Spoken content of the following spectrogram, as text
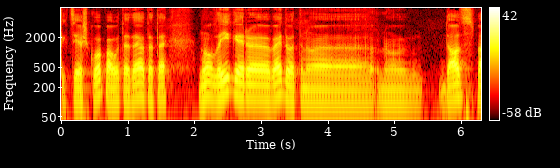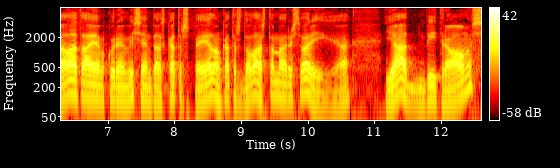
tik cieši kopā, UTT, UTT. Nu, līga ir veidota no, no daudz spēlētājiem, kuriem visiem tās katra spēle un katrs dolārs tomēr ir svarīgi. Ja? Jā, bija traumas,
